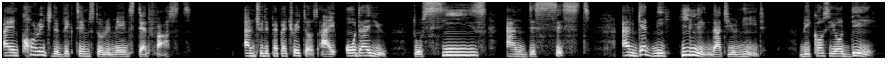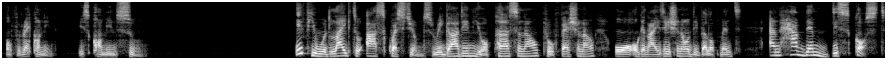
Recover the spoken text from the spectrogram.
I encourage the victims to remain steadfast. And to the perpetrators, I order you to cease and desist and get the healing that you need because your day of reckoning is coming soon. If you would like to ask questions regarding your personal, professional, or organizational development and have them discussed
